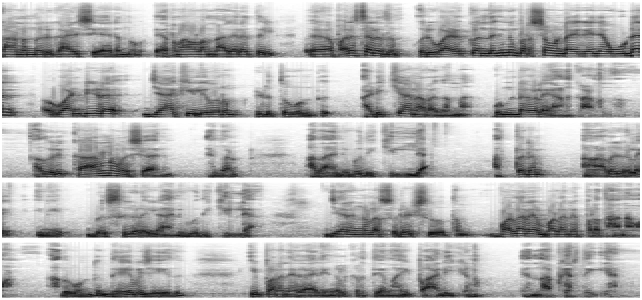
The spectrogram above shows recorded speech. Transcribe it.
കാണുന്ന ഒരു കാഴ്ചയായിരുന്നു എറണാകുളം നഗരത്തിൽ. പല സ്ഥലത്തും ഒരു വഴക്കം എന്തെങ്കിലും പ്രശ്നം ഉണ്ടായി കഴിഞ്ഞാൽ ഉടൻ വണ്ടിയുടെ ജാക്കി ലിവറും എടുത്തുകൊണ്ട് അടിക്കാനിറങ്ങുന്ന ഗുണ്ടകളെയാണ് കാണുന്നത്. അതൊരു കാരണവശാലും ഞങ്ങൾ അത് അനുവദിക്കില്ല. അത്തരം ആളുകളെ ഇനി ബസ്സുകളിൽ അനുവദിക്കില്ല. ജനങ്ങളുടെ സുരക്ഷിതത്വം വളരെ വളരെ പ്രധാനമാണ്. അതുകൊണ്ട് ദയവ് ചെയ്ത് ഈ പറഞ്ഞ കാര്യങ്ങൾ കൃത്യമായി പാലിക്കണം എന്ന് അഭ്യർത്ഥിക്കുകയാണ്.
